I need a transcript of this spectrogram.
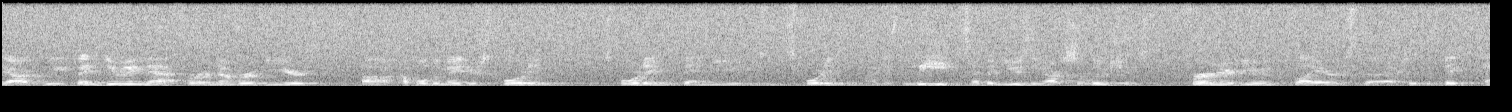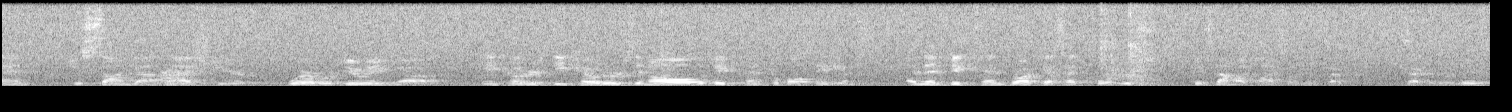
Yeah, we've been doing that for a number of years. Uh, A couple of the major sporting, sporting venues and sporting, I guess, leagues have been using our solutions for interviewing players. The- Actually, the Big Ten just signed on last year where we're doing uh, encoders, decoders in all the Big Ten football stadiums. And then Big Ten broadcast headquarters, it's not my client's on exactly, exactly where it is,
